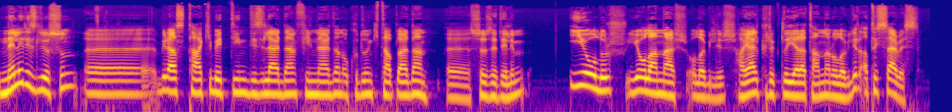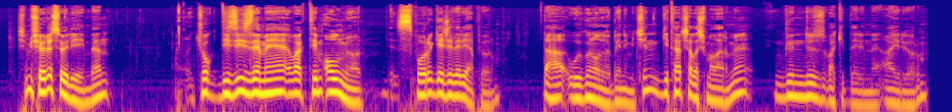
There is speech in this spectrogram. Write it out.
Neler izliyorsun? Ee, biraz takip ettiğin dizilerden, filmlerden, okuduğun kitaplardan e, söz edelim. İyi olur, iyi olanlar olabilir, hayal kırıklığı yaratanlar olabilir. Atış serbest. Şimdi şöyle söyleyeyim ben çok dizi izlemeye vaktim olmuyor. Sporu geceleri yapıyorum. Daha uygun oluyor benim için. Gitar çalışmalarımı gündüz vakitlerinde ayırıyorum.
